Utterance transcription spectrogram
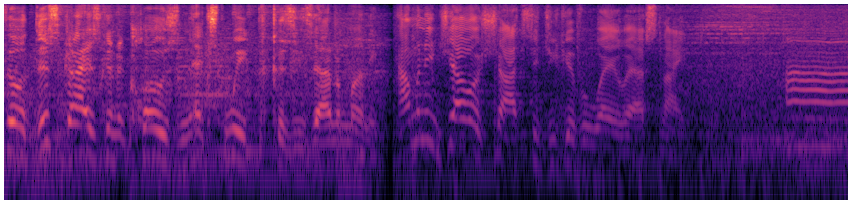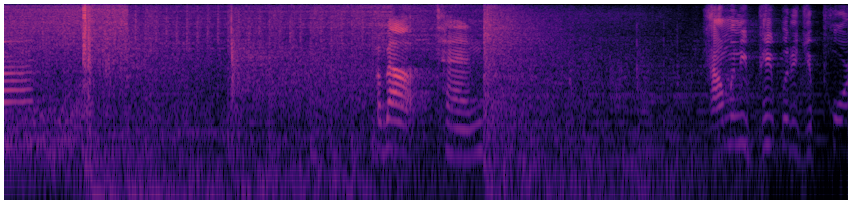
Phil, this guy's gonna close next week because he's out of money. How many Jello shots did you give away last night? Uh, about 10. How many people did you pour?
